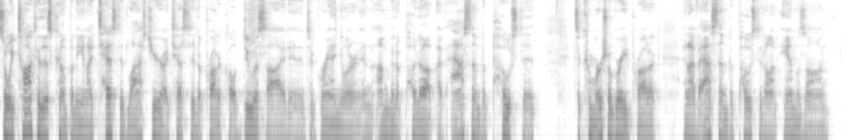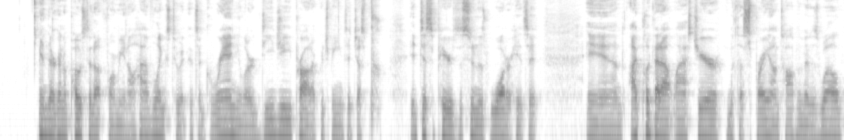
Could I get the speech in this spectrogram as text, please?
So we talked to this company and I tested last year, I tested a product called Duocide and it's a granular and I'm to put up, I've asked them to post it it's a commercial grade product, and I've asked them to post it on Amazon, and they're to post it up for me, and I'll have links to it. It's a granular DG product, which means it just it disappears as soon as water hits it. And I put that out last year with a spray on top of it as well.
